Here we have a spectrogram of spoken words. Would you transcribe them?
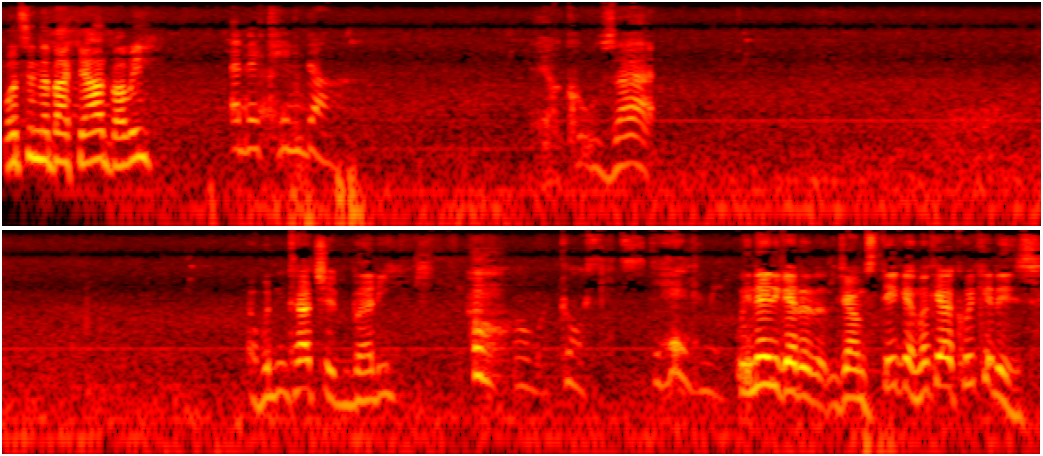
What's in the backyard, Bobby? An echidna. How cool's that? I wouldn't touch it, buddy. Oh my gosh, it scared me. We need to get it at jump stick and look how quick it is.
